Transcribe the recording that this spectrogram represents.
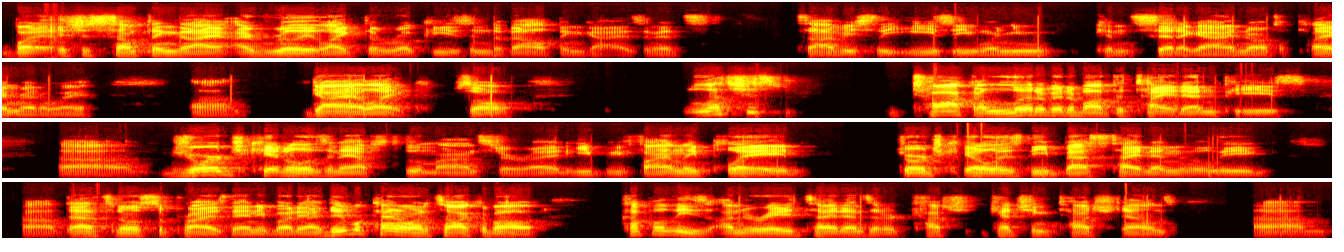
but it's just something that I, I, really like the rookies and developing guys, and it's it's obviously easy when you can sit a guy and how to play him right away. Uh, guy I like. So let's just talk a little bit about the tight end piece. Uh, George Kittle is an absolute monster, right? He, he finally played. George Kittle is the best tight end in the league. Uh, that's no surprise to anybody. I did kind of want to talk about a couple of these underrated tight ends that are catch, catching touchdowns. Um,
